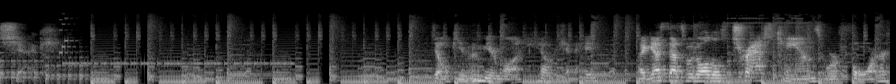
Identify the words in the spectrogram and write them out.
Check. Don't give him your money, okay. I guess that's what all those trash cans were for.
